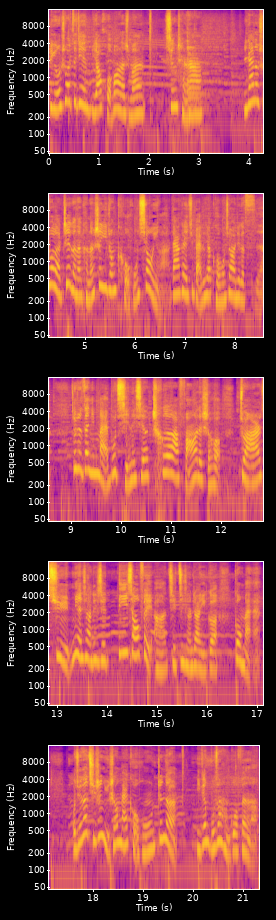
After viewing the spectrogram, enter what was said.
比如说最近比较火爆的什么星辰啊，人家都说了，这个呢可能是一种口红效应啊，大家可以去百度一下“口红效应”这个词，就是在你买不起那些车啊、房啊的时候，转而去面向这些低消费啊去进行这样一个购买。我觉得其实女生买口红真的已经不算很过分了。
